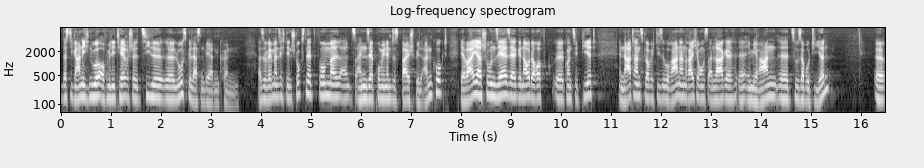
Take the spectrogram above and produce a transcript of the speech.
dass die gar nicht nur auf militärische Ziele äh, losgelassen werden können. Also wenn man sich den Stuxnet-Wurm mal als ein sehr prominentes Beispiel anguckt, der war ja schon sehr, sehr genau darauf äh, konzipiert, in Natanz, glaube ich, diese Urananreicherungsanlage äh, im Iran äh, zu sabotieren. Äh,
